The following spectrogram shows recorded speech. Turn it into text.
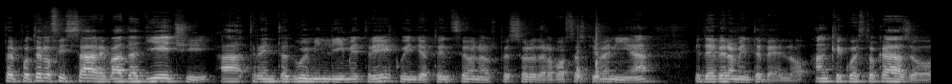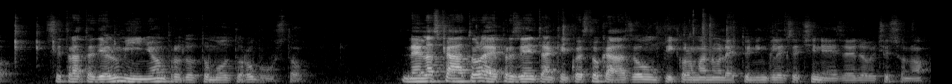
per poterlo fissare va da 10 a 32 mm, quindi attenzione allo spessore della vostra scrivania ed è veramente bello. Anche in questo caso si tratta di alluminio, un prodotto molto robusto. Nella scatola è presente anche in questo caso un piccolo manualetto in inglese e cinese dove ci sono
